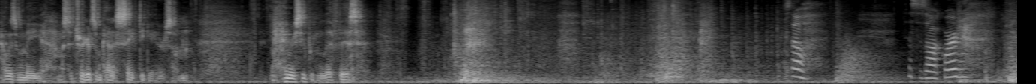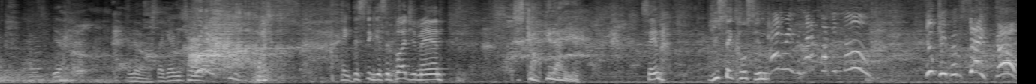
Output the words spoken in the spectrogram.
That was me. I must have triggered some kind of safety gate or something. Henry, see if we can lift this. So, this is awkward. Yeah. I know. It's like every time. Hey, this thing isn't budging, man. Just go. Get out of here. Sam, you stay close to him. Henry, we gotta fucking move! You keep him safe. Go!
